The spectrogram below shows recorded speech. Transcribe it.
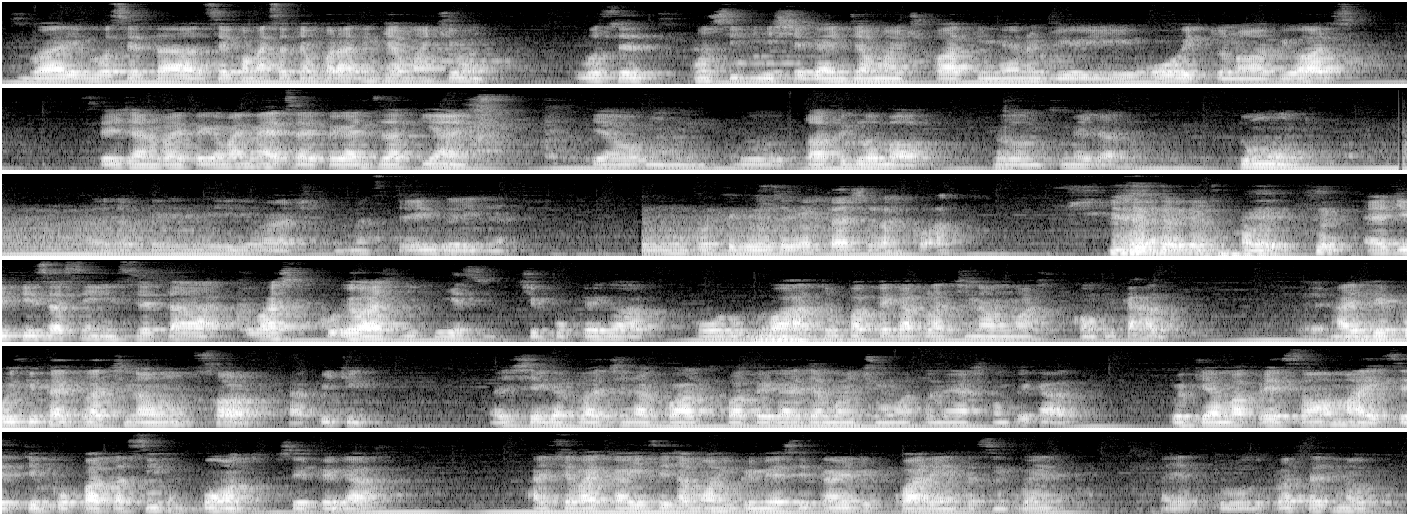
vai você tá, você começa a temporada em diamante 1. Se você conseguir chegar em diamante 4 em menos de 8, 9 horas, você já não vai pegar mais mestre, você vai pegar desafiante, que é um do top global, que é dos melhores do mundo. Eu já peguei, eu acho, umas 3 vezes já. Eu não consegui nem chegar em Platina 4. É difícil assim, você tá. Eu acho, eu acho difícil. Tipo, pegar ouro 4 pra pegar platina 1 eu acho complicado. Aí depois que pega platina 1, só, rapidinho. Aí chega platina 4 pra pegar diamante 1 eu também acho complicado. Porque é uma pressão a mais. Você tipo falta 5 pontos pra você pegar. Aí você vai cair, você já morre em primeiro, você perde 40, 50. Aí é todo o processo de novo.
